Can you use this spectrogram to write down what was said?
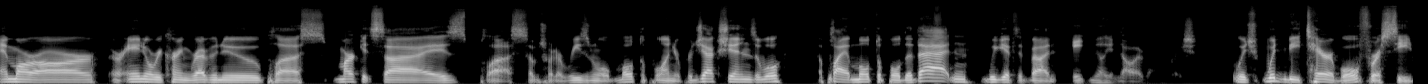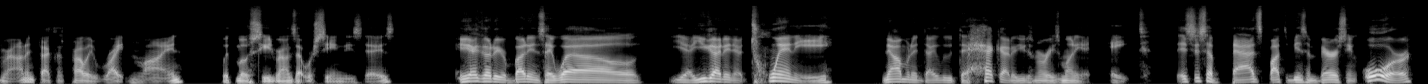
MRR or annual recurring revenue plus market size plus some sort of reasonable multiple on your projections. And we'll apply a multiple to that and we get to about an $8 million valuation, which wouldn't be terrible for a seed round. In fact, that's probably right in line with most seed rounds that we're seeing these days. You got to go to your buddy and say, well, yeah, you got in at 20. Now I'm going to dilute the heck out of you because I'm going to raise money at eight. It's just a bad spot to be. It's embarrassing. Or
